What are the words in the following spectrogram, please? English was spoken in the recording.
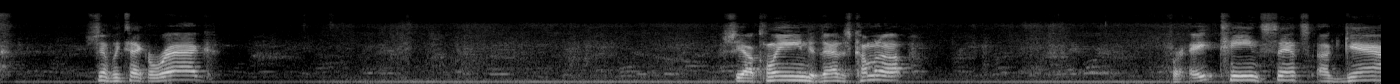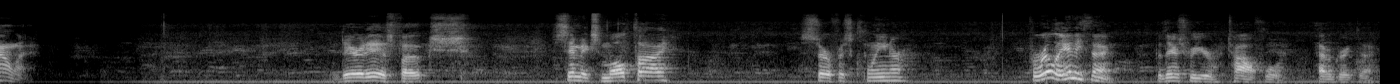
Simply take a rag, see how clean that is coming up for 18 cents a gallon. There it is folks. Simix Multi Surface Cleaner for really anything, but there's for your tile floor. Have a great day.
